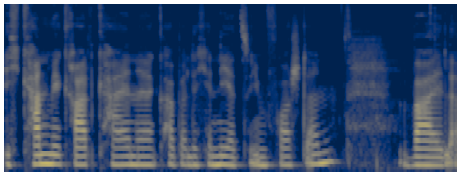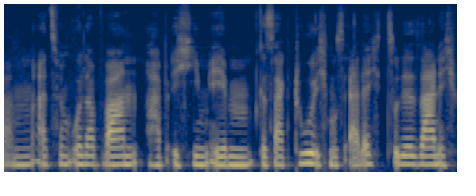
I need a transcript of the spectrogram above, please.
ich kann mir gerade keine körperliche Nähe zu ihm vorstellen, weil ähm, als wir im Urlaub waren, habe ich ihm eben gesagt, du, ich muss ehrlich zu dir sein. Ich,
